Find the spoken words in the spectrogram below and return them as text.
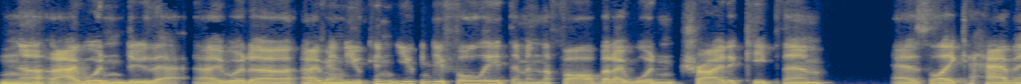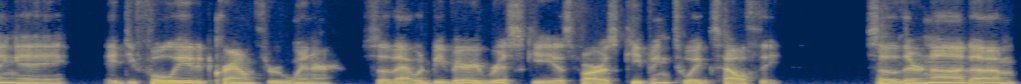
No, I wouldn't do that. I would. Uh, okay. I mean, you can you can defoliate them in the fall, but I wouldn't try to keep them as like having a a defoliated crown through winter. So that would be very risky as far as keeping twigs healthy. So okay. they're not um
